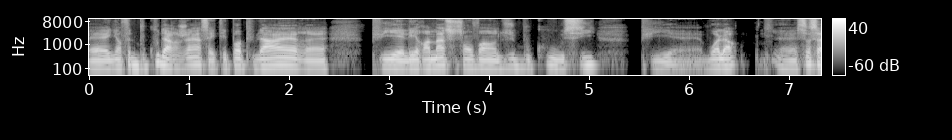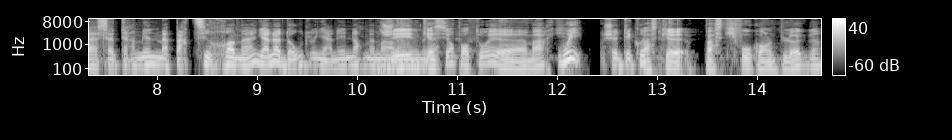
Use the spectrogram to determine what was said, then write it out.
ils ont fait beaucoup d'argent, ça a été populaire. puis les romans se sont vendus beaucoup aussi. Puis voilà. ça, ça, termine ma partie roman. Il y en a d'autres, il y en a énormément. J'ai une question pour toi, Marc. Oui, je t'écoute. Parce que parce qu'il faut qu'on le plug.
